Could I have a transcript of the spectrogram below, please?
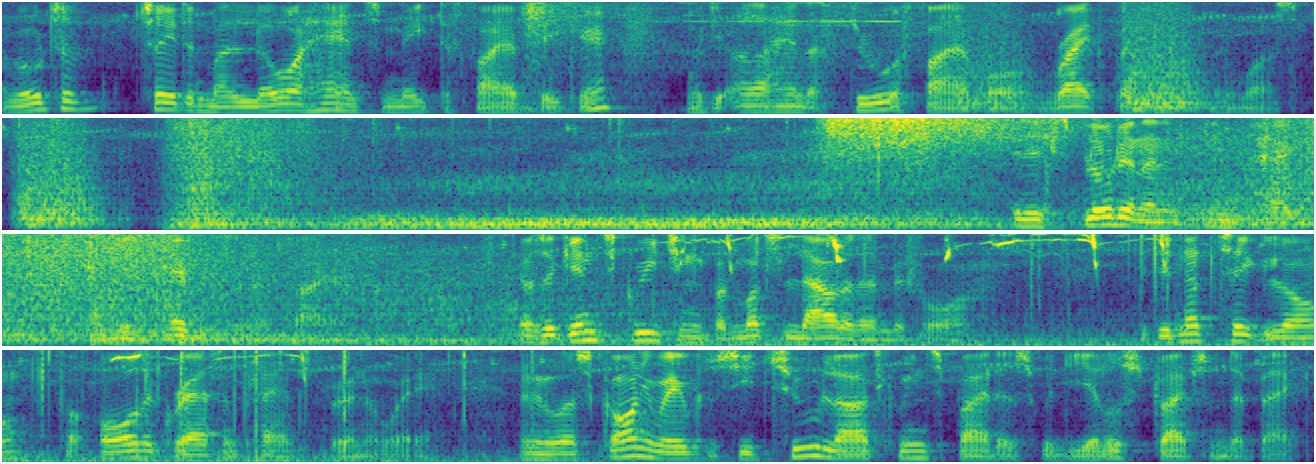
I rotated my lower hand to make the fire bigger. With the other hand, I threw a fireball right where the movement was. It exploded an impact and lit everything on fire. There was again screeching, but much louder than before. It did not take long for all the grass and plants to burn away. When it was gone, you were able to see two large green spiders with yellow stripes on their back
